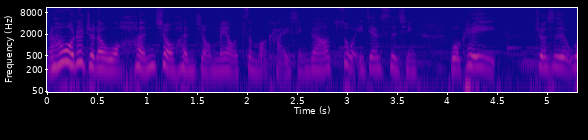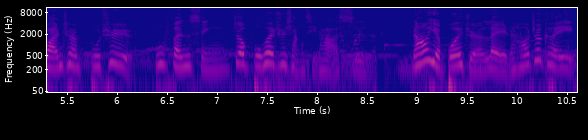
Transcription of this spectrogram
然后我就觉得我很久很久没有这么开心，然后做一件事情，我可以。就是完全不去不分心，就不会去想其他事，然后也不会觉得累，然后就可以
